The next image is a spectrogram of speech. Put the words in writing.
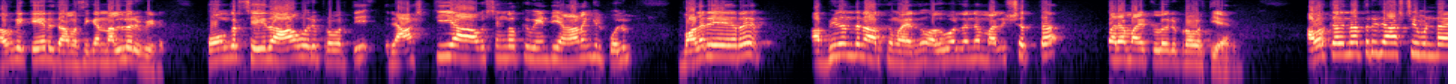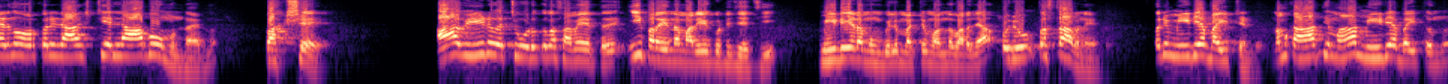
അവർക്ക് കയറി താമസിക്കാൻ നല്ലൊരു വീട് കോൺഗ്രസ് ചെയ്ത ആ ഒരു പ്രവൃത്തി രാഷ്ട്രീയ ആവശ്യങ്ങൾക്ക് വേണ്ടിയാണെങ്കിൽ പോലും വളരെയേറെ അഭിനന്ദനാർഹമായിരുന്നു. അതുപോലെ തന്നെ മനുഷ്യത്വ പരമായിട്ടുള്ള ഒരു പ്രവൃത്തിയായിരുന്നു. അവർക്ക് അതിനകത്തൊരു രാഷ്ട്രീയം ഉണ്ടായിരുന്നു അവർക്കൊരു രാഷ്ട്രീയ ലാഭവും ഉണ്ടായിരുന്നു പക്ഷേ ആ വീട് വെച്ചു കൊടുക്കുന്ന സമയത്ത് ഈ പറയുന്ന മറിയക്കുട്ടി ചേച്ചി മീഡിയയുടെ മുമ്പിലും മറ്റും വന്ന് പറഞ്ഞ ഒരു പ്രസ്താവനയുണ്ട്. ഒരു മീഡിയ ബൈറ്റ് ഉണ്ട് നമുക്ക് ആദ്യം ആ മീഡിയ ബൈറ്റ് ഒന്ന്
